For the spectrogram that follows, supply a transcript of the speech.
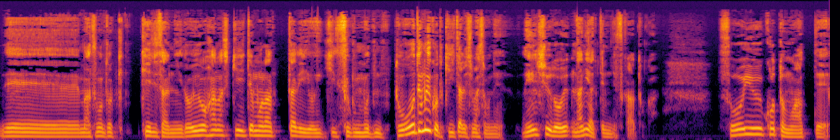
で、松本刑事さんにいろいろお話聞いてもらったり、すぐもうどうでもいいこと聞いたりしましたもんね。練習どう、何やってるんですかとか。そういうこともあって、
